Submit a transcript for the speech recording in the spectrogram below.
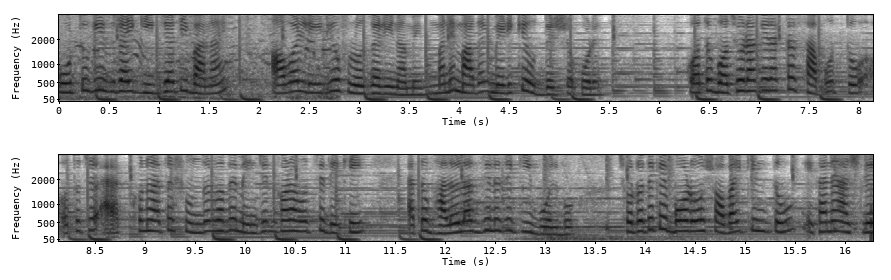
পর্তুগিজরাই গির্জাটি বানায় আওয়ার লেডি অফ রোজারি নামে মানে মাদার মেরিকে উদ্দেশ্য করে। কত বছর আগের একটা স্থাপত্য, অথচ এখনও এত সুন্দরভাবে মেনটেন করা হচ্ছে দেখেই এত ভালো লাগছিল যে কি বলব। ছোট থেকে বড় সবাই কিন্তু এখানে আসলে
